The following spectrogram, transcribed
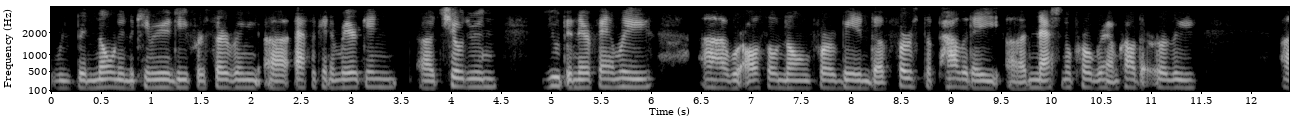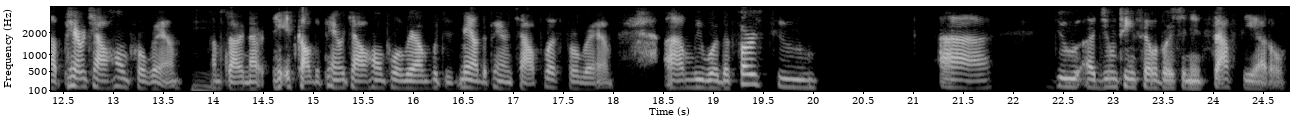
We've been known in the community for serving uh, African American uh, children, youth, and their families. Uh, we're also known for being the first to pilot a uh, national program called the Early uh, Parent Child Home Program. Mm. I'm sorry, not, it's called the Parent Child Home Program, which is now the Parent Child Plus program. Um, we were the first to do a Juneteenth celebration in South Seattle.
